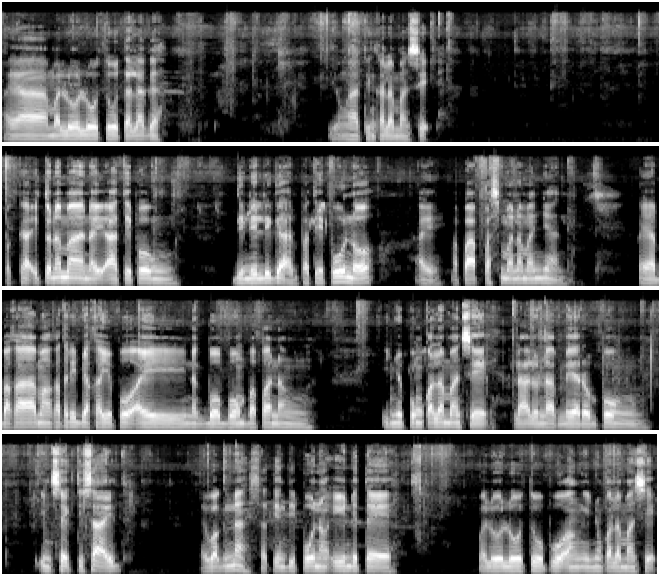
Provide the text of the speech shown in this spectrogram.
Kaya maluluto talaga yung ating kalamansi. Pagka ito naman ay ate pong diniligan, pati puno, ay mapapasma naman yan. Kaya baka mga katribya, kayo po ay nagbobomba pa ng inyo pong kalamansi, lalo na meron pong insecticide, ay wag na. Sa tindi po ng init eh, maluluto po ang inyong kalamansi.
